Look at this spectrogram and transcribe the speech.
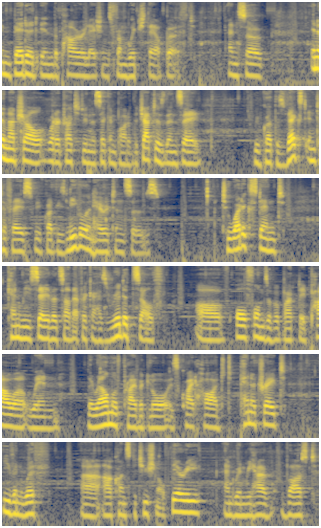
embedded in the power relations from which they are birthed. And so, in a nutshell, what I try to do in the second part of the chapter is then say we've got this vexed interface, we've got these legal inheritances. To what extent can we say that South Africa has rid itself of all forms of apartheid power when the realm of private law is quite hard to penetrate, even with our constitutional theory, and when we have vast,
